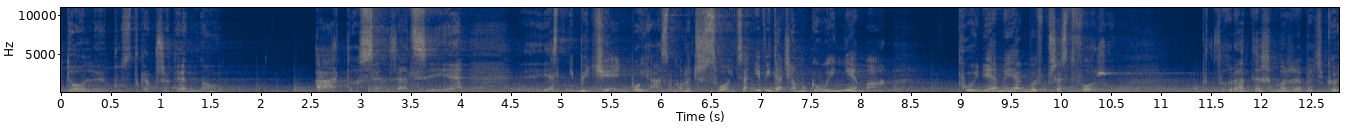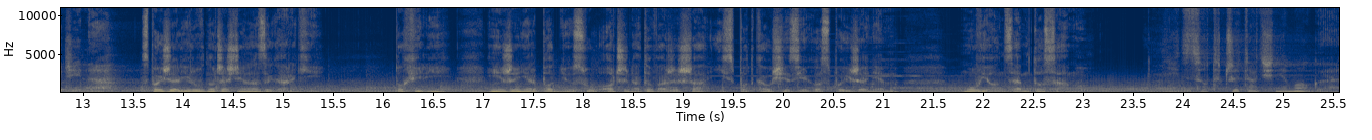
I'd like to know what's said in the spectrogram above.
w dole, pustka przede mną. A to senzacje. Jest niby dzień, bo jasno, lecz słońca nie widać, a mgły nie ma. Płyniemy jakby w przestworzu. Która też może być godzina? Spojrzeli równocześnie na zegarki. Po chwili inżynier podniósł oczy na towarzysza i spotkał się z jego spojrzeniem, mówiącem to samo. Nic odczytać nie mogę.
